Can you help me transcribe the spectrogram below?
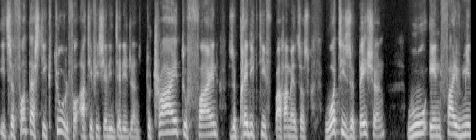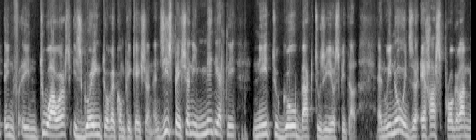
it's a fantastic tool for artificial intelligence to try to find the predictive parameters. What is a patient who in five minutes, in, in two hours is going to have a complication. And this patient immediately need to go back to the hospital. And we know in the ERAS program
